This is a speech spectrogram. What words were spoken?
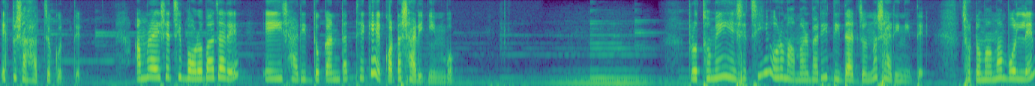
একটু সাহায্য করতে। আমরা এসেছি বড় বাজারে এই শাড়ির দোকানটার থেকে কটা শাড়ি কিনবো। প্রথমেই এসেছি ওর মামার বাড়ি দিদার জন্য শাড়ি নিতে। ছোট মামা বললেন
